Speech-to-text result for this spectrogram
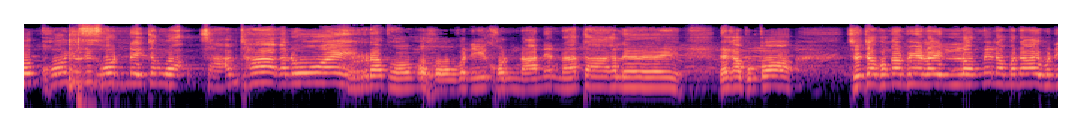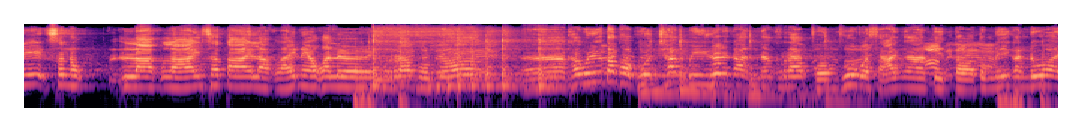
ผมขออยู่ที่คนในจังหวะสามท่ากันด้วยครับผมโอ้โหวันนี้คนนั้นเนี่ยหนาตากันเลยนะครับผมก็สนใจผลงานเพลงอะไรลองแนะนำมาได้วันนี้สนุกหลากหลายสไตล์หลากหลายแนวกันเลย ครับผมเนาะ อ่าครั้งวันนี้ก็ต้องขอบคุณช่างบีด้วยกันนะครับ ผมผู้ประสานงานติดต่อตรงนี้กันด้วย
